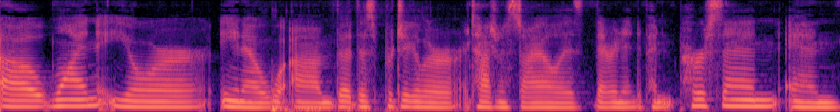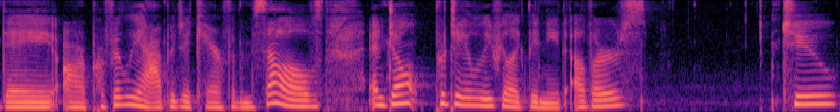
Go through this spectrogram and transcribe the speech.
uh, one, your, you know, um, the, this particular attachment style is they're an independent person and they are perfectly happy to care for themselves and don't particularly feel like they need others. Two,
